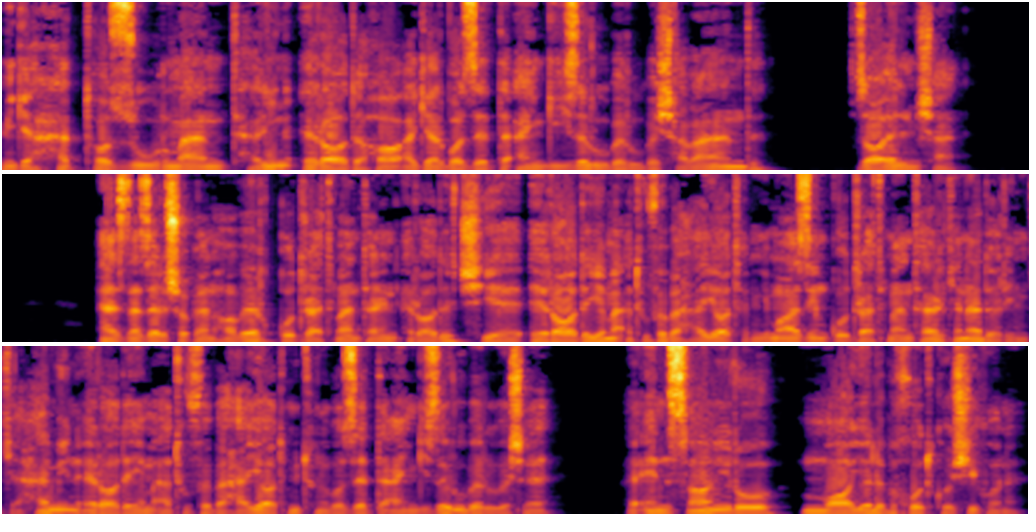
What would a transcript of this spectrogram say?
میگه حتی زورمندترین اراده ها اگر با ضد انگیزه روبرو بشوند زائل میشن. از نظر شوپنهاور قدرتمندترین اراده چیه؟ اراده معطوف به حیات میگه ما از این قدرتمندتر که نداریم که همین اراده معطوف به حیات می‌تونه با ضد انگیزه روبرو بشه. و انسانی رو مایل به خودکشی کنه.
